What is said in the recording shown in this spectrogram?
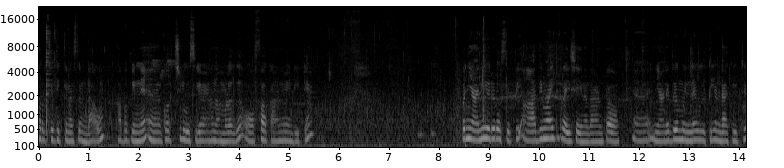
കുറച്ച് തിക്നെസ് ഉണ്ടാവും. അപ്പോൾ പിന്നെ കുറച്ച് ലൂസിൽ വേണം നമ്മളത് ഓഫാക്കാൻ വേണ്ടിയിട്ട്. അപ്പം ഞാൻ ഈ ഒരു റെസിപ്പി ആദ്യമായിട്ട് ട്രൈ ചെയ്യുന്നതാണ് കേട്ടോ ഞാനിത് മുന്നേ വീട്ടിലുണ്ടാക്കിയിട്ട്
